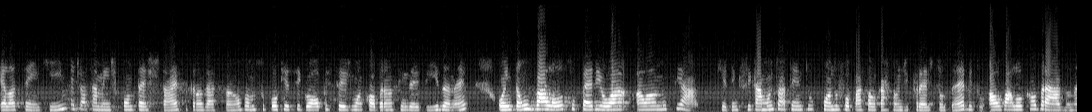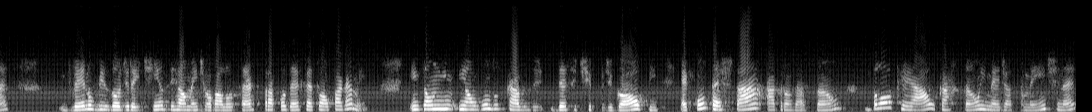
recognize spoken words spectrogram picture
ela tem que imediatamente contestar essa transação. Vamos supor que esse golpe seja uma cobrança indevida, né? Ou então um valor superior ao anunciado. Porque tem que ficar muito atento quando for passar o cartão de crédito ou débito ao valor cobrado, né? Ver no visor direitinho se realmente é o valor certo para poder efetuar o pagamento. Então, em, em algum dos casos de, desse tipo de golpe, é contestar a transação, bloquear o cartão imediatamente, né,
